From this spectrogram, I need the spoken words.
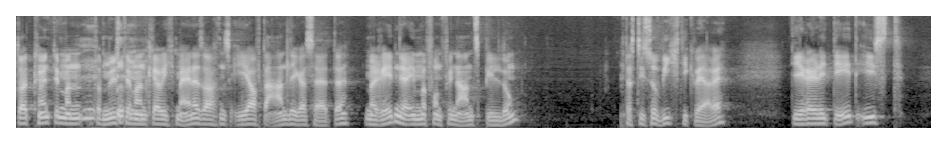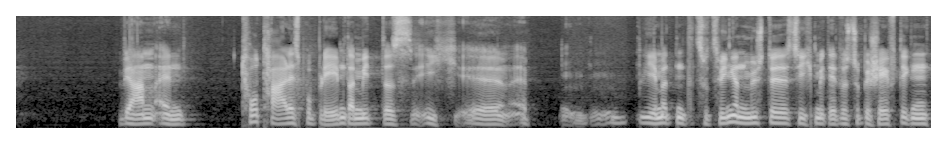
Dort könnte man, da müsste man, glaube ich, meines Erachtens eher auf der Anlegerseite, wir reden ja immer von Finanzbildung, dass die so wichtig wäre. Die Realität ist, wir haben ein totales Problem damit, dass ich äh, jemanden dazu zwingen müsste, sich mit etwas zu beschäftigen,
